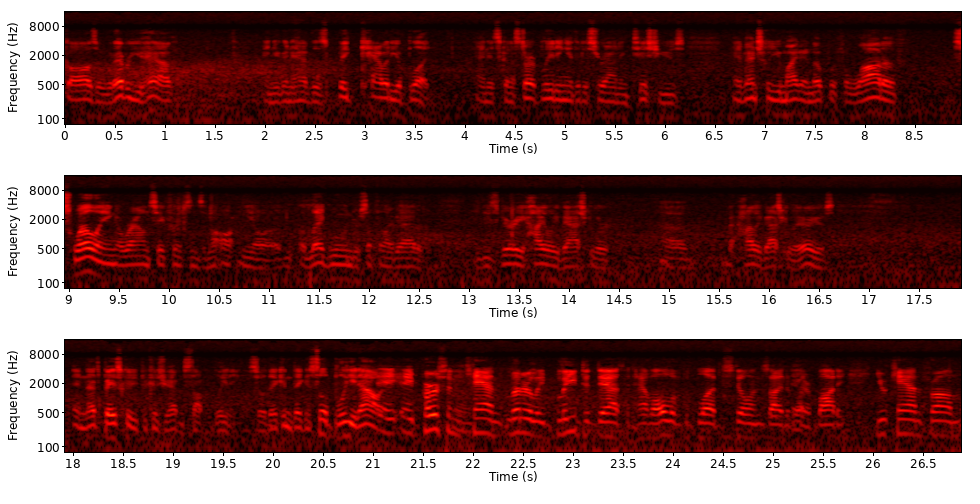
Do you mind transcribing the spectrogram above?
gauze or whatever you have, and you're going to have this big cavity of blood and it's going to start bleeding into the surrounding tissues, and eventually you might end up with a lot of swelling around, say, for instance, an, you know, a, a leg wound or something like that, or these very highly vascular, uh, highly vascular areas. And that's basically because you haven't stopped bleeding. So they can they can still bleed out. A, a person Yeah. can literally bleed to death and have all of the blood still inside of Yep. their body. You can, from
